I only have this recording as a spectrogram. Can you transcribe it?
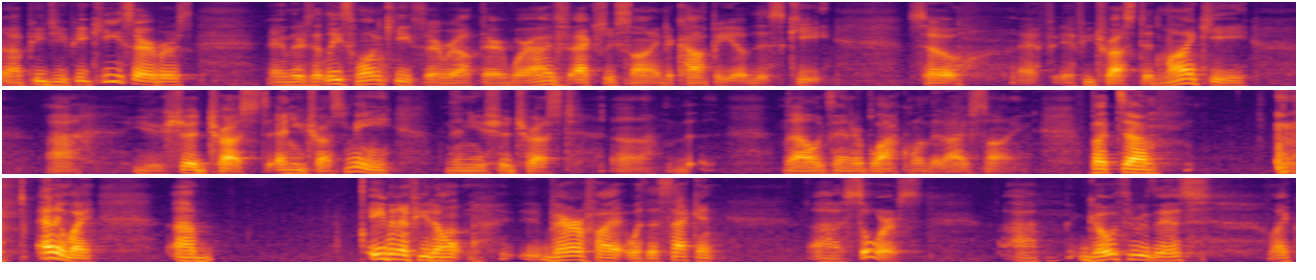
uh, PGP key servers, and there's at least one key server out there where I've actually signed a copy of this key. So if, if you trusted my key, uh, you should trust, and you trust me, then you should trust uh, the, the, Alexander Block one that I've signed. But um, anyway, um, even if you don't verify it with a second uh, source, uh, go through this. Like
